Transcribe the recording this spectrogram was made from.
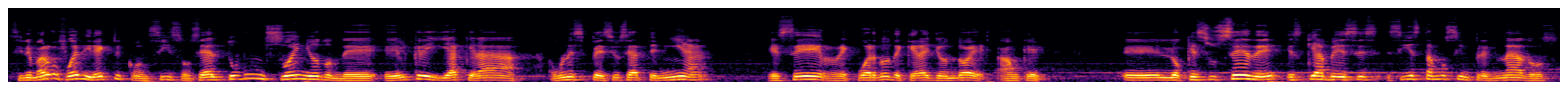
Sin embargo, fue directo y conciso. O sea, él tuvo un sueño donde él creía que era una especie, o sea, tenía ese recuerdo de que era John Doe, aunque eh, lo que sucede es que a veces sí estamos impregnados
